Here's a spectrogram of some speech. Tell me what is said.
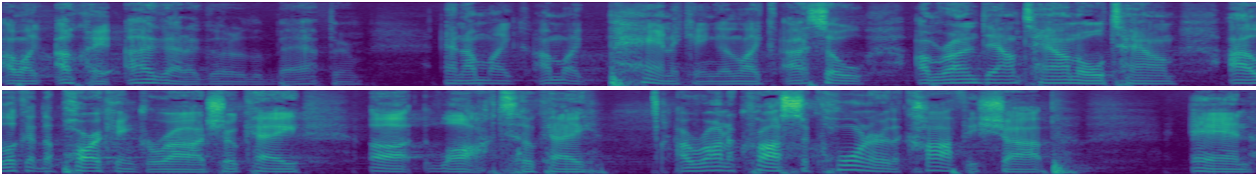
I'm like, okay, I gotta go to the bathroom and I'm like, I'm like panicking, and like, I, so I'm running downtown, Old Town. I look at the parking garage, okay, uh, locked, okay. I run across the corner of the coffee shop, and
